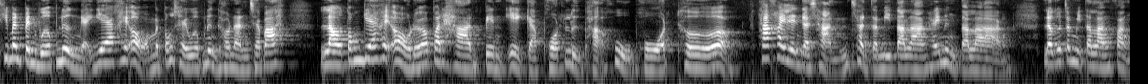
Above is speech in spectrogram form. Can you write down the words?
ที่มันเป็น verb หนึ่งเนี่ยแยกให้ออกว่ามันต้องใช้ verb หนึ่งเท่านั้นใช่ปะเราต้องแยกให้ออกด้วยว่าประธานเป็นเอกพจน์หรือพหูพจน์เธอ ถ้าใครเรียนกับฉัน ฉันจะมีตารางให้หนึ่งตาราง แล้วก็จะมีตารางฝั่ง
